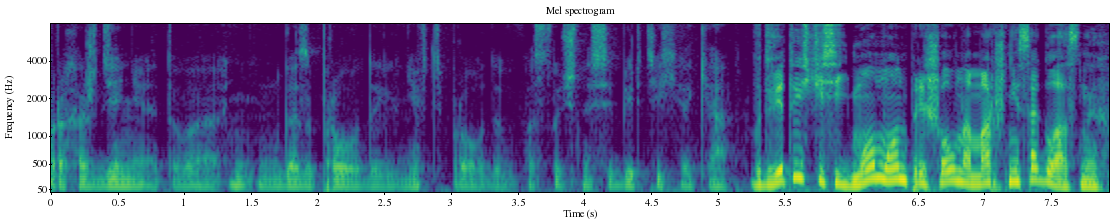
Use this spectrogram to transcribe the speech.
прохождения этого газопровода или нефтепровода в Восточной Сибирь, Тихий океан. В 2007 он пришел на марш несогласных,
